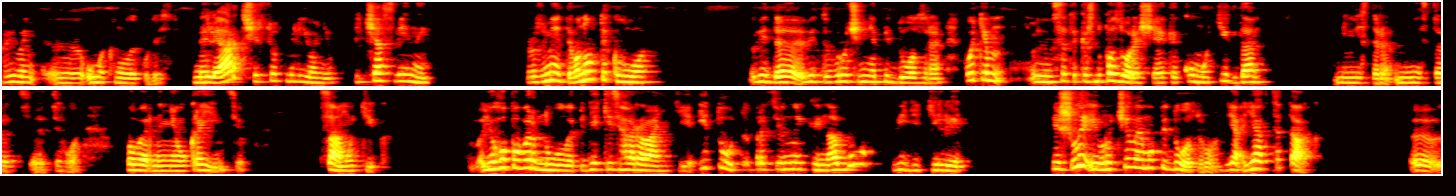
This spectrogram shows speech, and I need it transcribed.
гривень е, умикнули кудись. Мільярд 600 мільйонів під час війни. Розумієте, воно втекло від, е, від вручення підозри. Потім е, все-таки ж ну, позорище, яке кому тік, да? міністр, міністр цього повернення українців. Сам утік. Його повернули під якісь гарантії. І тут працівники НАБУ, відділі, пішли і вручили йому підозру. Як це так? Е,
